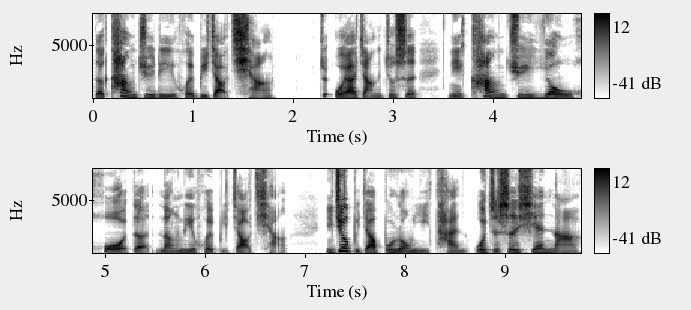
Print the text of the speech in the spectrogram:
的抗拒力会比较强。就我要讲的就是你抗拒诱惑的能力会比较强，你就比较不容易贪。我只是先拿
